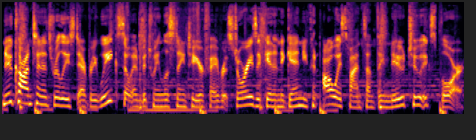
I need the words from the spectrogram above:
new content is released every week, so in between listening to your favorite stories again and again, you can always find something new to explore.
